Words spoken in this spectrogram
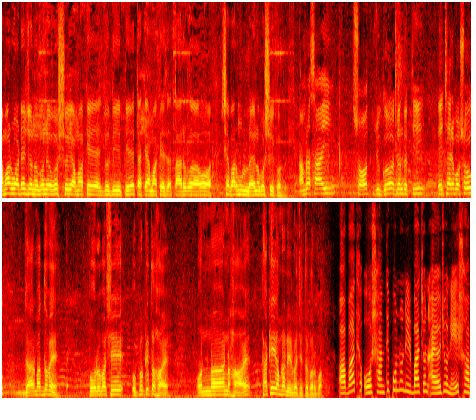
আমার ওয়ার্ডের জনগণ অবশ্যই আমাকে যদি পেয়ে থাকে আমাকে তার সেবার মূল্যায়ন অবশ্যই করবে। আমরা চাই সৎ যোগ্য একজন ব্যক্তি এই চেয়ারে বসুক। যার মাধ্যমে পৌরবাসী উপকৃত হয় উন্নয়ন হয় তাকেই আমরা নির্বাচিত করব। অবাধ ও শান্তিপূর্ণ নির্বাচন আয়োজনে সব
